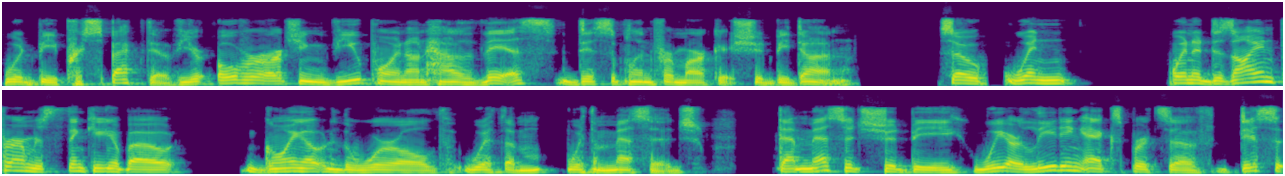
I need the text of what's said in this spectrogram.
would be perspective, your overarching viewpoint on how this discipline for market should be done. So when when a design firm is thinking about going out into the world with a with a message, that message should be we are leading experts of dis-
